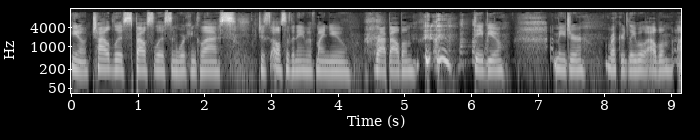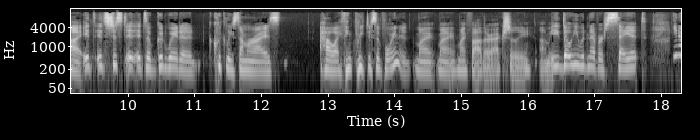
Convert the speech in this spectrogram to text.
you know, childless, spouseless, and working class, which is also the name of my new rap album debut, major record label album. Uh, it, it's just it, it's a good way to quickly summarize how I think we disappointed my my my father. Actually, um, he, though he would never say it, you know,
